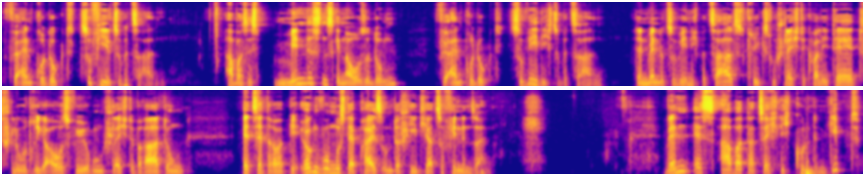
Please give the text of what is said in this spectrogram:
für ein Produkt zu viel zu bezahlen. Aber es ist mindestens genauso dumm, für ein Produkt zu wenig zu bezahlen. Denn wenn du zu wenig bezahlst, kriegst du schlechte Qualität, schludrige Ausführung, schlechte Beratung etc. Irgendwo muss der Preisunterschied ja zu finden sein. Wenn es aber tatsächlich Kunden gibt,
